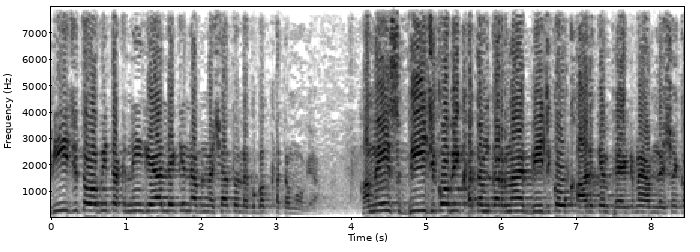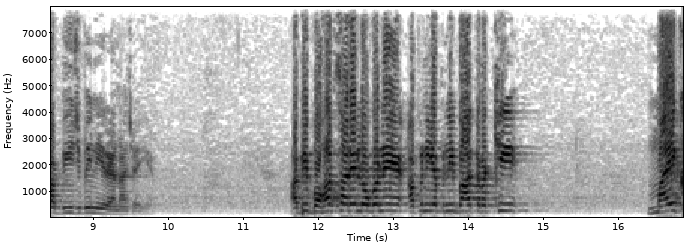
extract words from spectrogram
बीज तो अभी तक नहीं गया, लेकिन अब नशा तो लगभग खत्म हो गया। हमें इस बीज को भी खत्म करना है बीज को उखाड़ के फेंकना है अब नशे का बीज भी नहीं रहना चाहिए अभी बहुत सारे लोगों ने अपनी अपनी बात रखी माइक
